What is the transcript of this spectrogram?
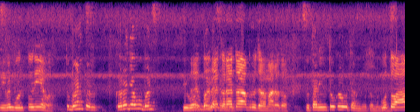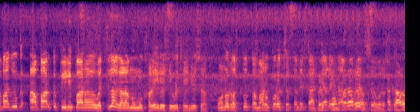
એવે મોનતો નહીં હવે. તો બંધ કર કરે જવું બંધ. બંધ કરે તો આબરૂ છે અમારે તો. તો તાર એમ તો કહું તાર હું તમને? હું તો આ બાજુ આ પાર્ક પેલી પાર વચલા ગાળામાં હું ખળી રહ્યો છું એવું થઈ રહ્યું છે. ઓનો રસ્તો તમારા ઉપર જ છે તમે કાર્યાલય લે પર જ છે હવે આ કાળો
